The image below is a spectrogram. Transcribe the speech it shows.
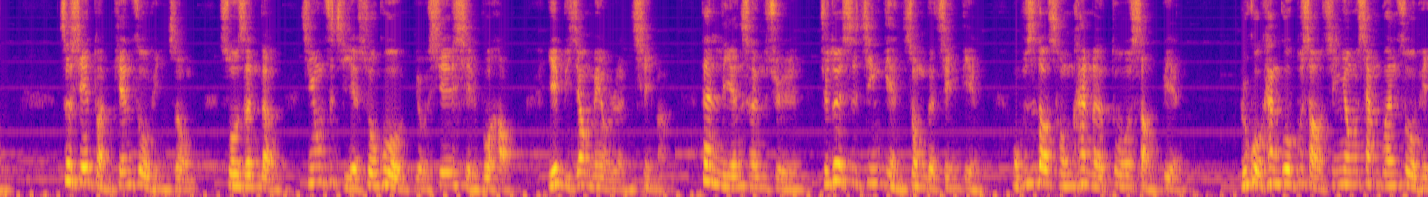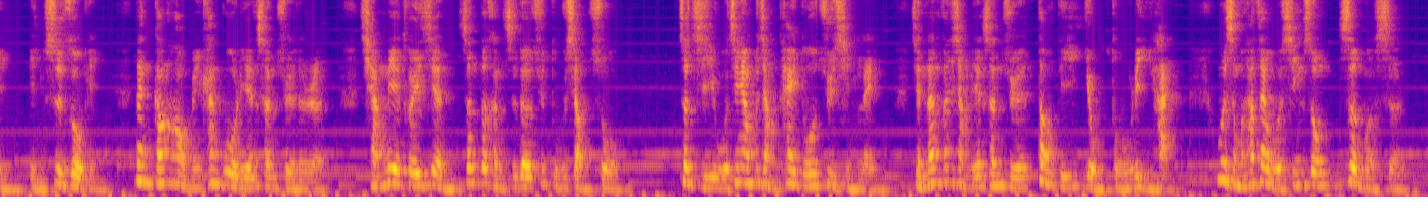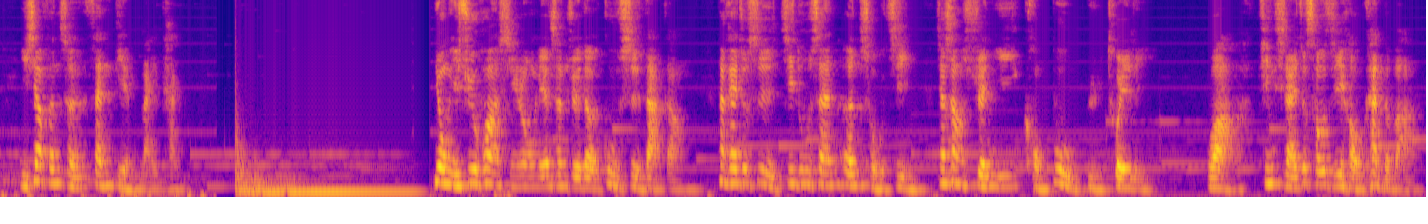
这些短篇作品中，说真的，金庸自己也说过，有些写不好，也比较没有人气嘛。但《连城诀》绝对是经典中的经典，我不知道重看了多少遍。如果看过不少金庸相关作品、影视作品，但刚好没看过《连城诀》的人，强烈推荐，真的很值得去读小说。这集我尽量不讲太多剧情雷，简单分享《连城诀》到底有多厉害。为什么它在我心中这么神？以下分成三点来谈。用一句话形容《连城诀》的故事大纲，大概就是《基督山恩仇记》加上悬疑、恐怖与推理。哇，听起来就超级好看的吧？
